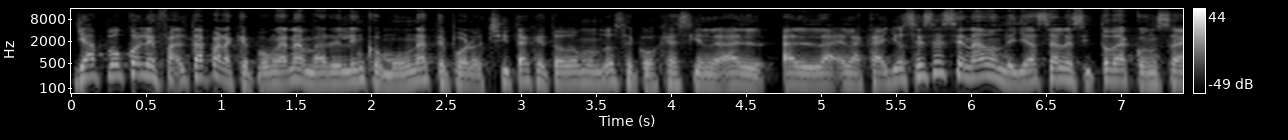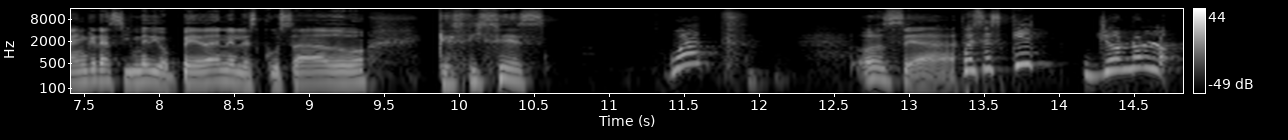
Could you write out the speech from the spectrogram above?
ya poco le falta para que pongan a Marilyn como una teporochita que todo mundo se coge así en la, calle. O sea, esa escena donde ya sale así toda con sangre, así medio peda en el excusado, que dices, ¿what? O sea. Pues es que yo no lo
